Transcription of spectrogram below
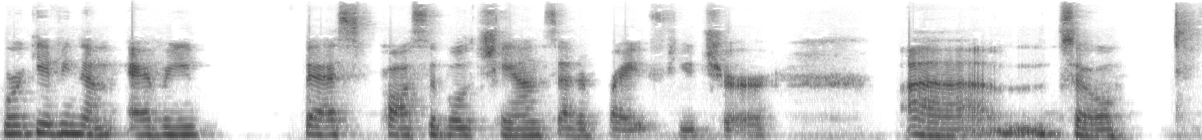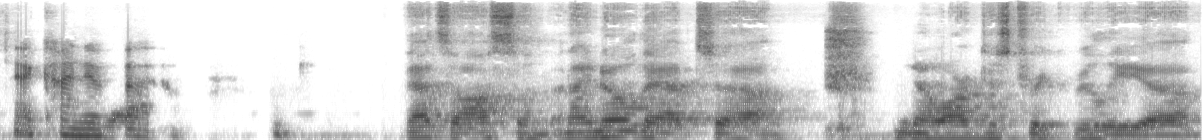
we're giving them every best possible chance at a bright future. Um, so that kind of. Uh, That's awesome, and I know that uh, you know our district really uh,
